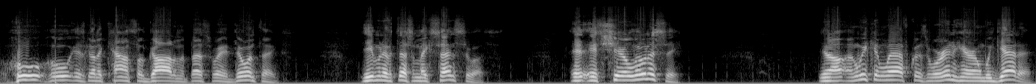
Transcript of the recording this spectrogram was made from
who, who is going to counsel God on the best way of doing things? Even if it doesn't make sense to us. It, it's sheer lunacy. You know, and we can laugh because we're in here and we get it.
